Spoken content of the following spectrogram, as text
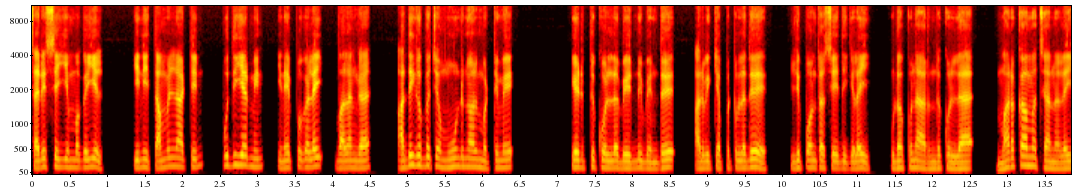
சரி செய்யும் வகையில் இனி தமிழ்நாட்டின் புதிய மின் இணைப்புகளை வழங்க அதிகபட்சம் மூன்று நாள் மட்டுமே எடுத்துக்கொள்ள வேண்டும் என்று அறிவிக்கப்பட்டுள்ளது. இது போன்ற செய்திகளை உடப்புன அறிந்து கொள்ள மறக்காம சேனலை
